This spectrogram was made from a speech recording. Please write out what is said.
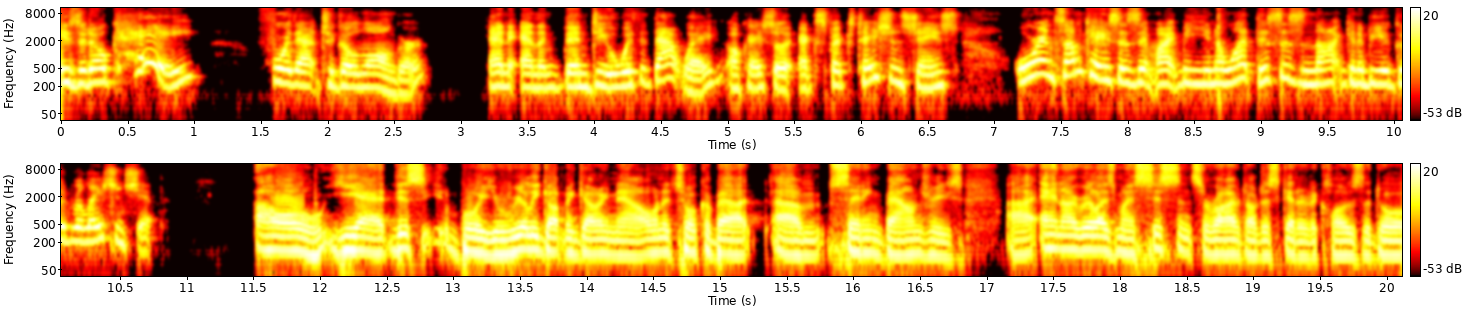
is it okay for that to go longer and and then deal with it that way okay so expectations changed or in some cases it might be you know what this is not going to be a good relationship Oh yeah, this boy, you really got me going now. I want to talk about um, setting boundaries, uh, and I realize my assistant's arrived. I'll just get her to close the door.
